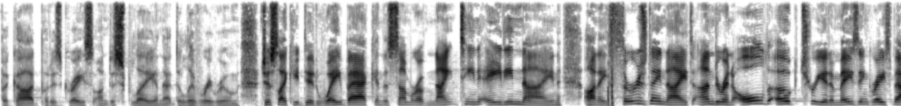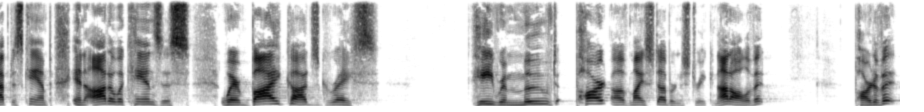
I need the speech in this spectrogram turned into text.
But God put His grace on display in that delivery room, just like He did way back in the summer of 1989 on a Thursday night under an old oak tree at Amazing Grace Baptist Camp in Ottawa, Kansas, where by God's grace, He removed part of my stubborn streak. Not all of it, part of it,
